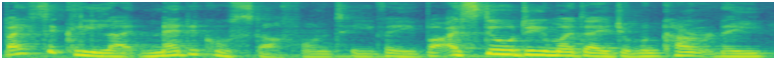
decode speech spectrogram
basically like medical stuff on TV, but I still do my day job. And currently,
